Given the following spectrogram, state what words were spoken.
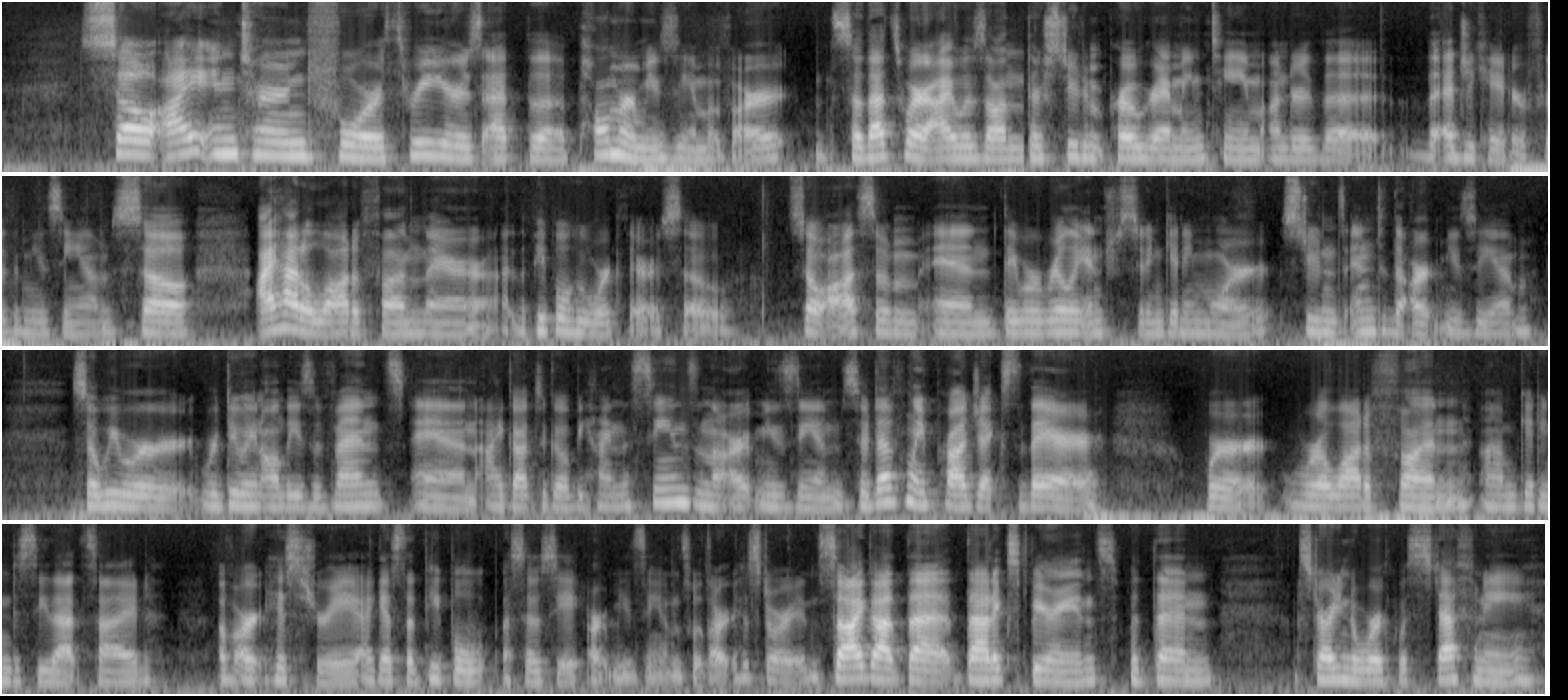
So I interned for three years at the Palmer Museum of Art. So that's where I was on their student programming team under the the educator for the museum. So I had a lot of fun there. The people who work there are so so awesome, and they were really interested in getting more students into the art museum. So we were we're doing all these events, and I got to go behind the scenes in the art museum. So definitely projects there were were a lot of fun. Um, getting to see that side of art history. I guess that people associate art museums with art historians. So I got that that experience, but then starting to work with Stephanie,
